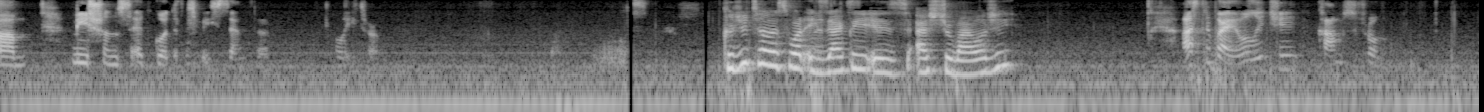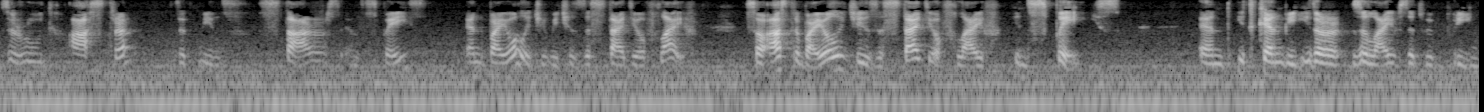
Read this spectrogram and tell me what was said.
um, missions at Goddard Space Center later. Could you tell us what exactly is astrobiology? Astrobiology comes from the root astra, that means stars and space, and biology, which is the study of life. So, astrobiology is the study of life in space. And it can be either the lives that we bring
